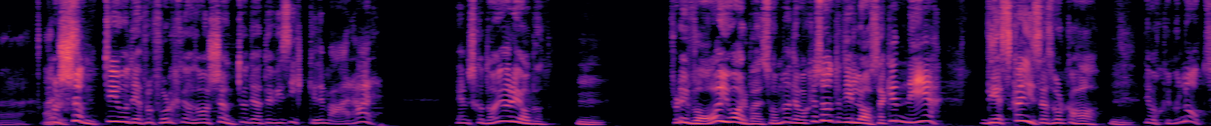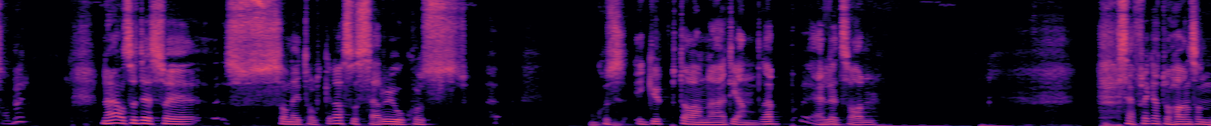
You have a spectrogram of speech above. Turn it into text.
uh, Han skjønte jo det fra folk. Altså, han skjønte jo det at hvis ikke de er her, hvem skal da gjøre jobben? mm, For de var jo arbeidsomme. Det var ikke sånn at De la seg ikke ned. Det skal Israelsfolka ha. Mm. De var ikke noen latsabber. Nei, altså det som er, Sånn jeg tolker det, så ser du jo hvordan egypterne, de andre, er litt sånn Se for deg at du har en sånn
